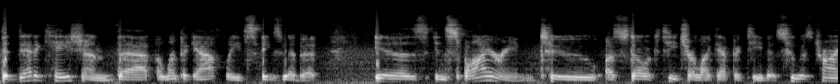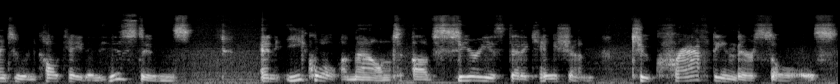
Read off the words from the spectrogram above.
The dedication that Olympic athletes exhibit is inspiring to a Stoic teacher like Epictetus, who is trying to inculcate in his students an equal amount of serious dedication to crafting their souls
